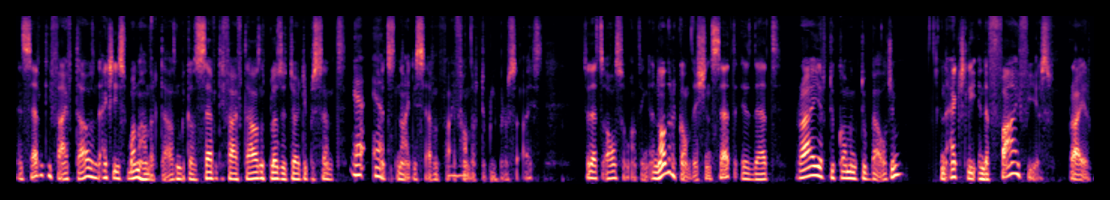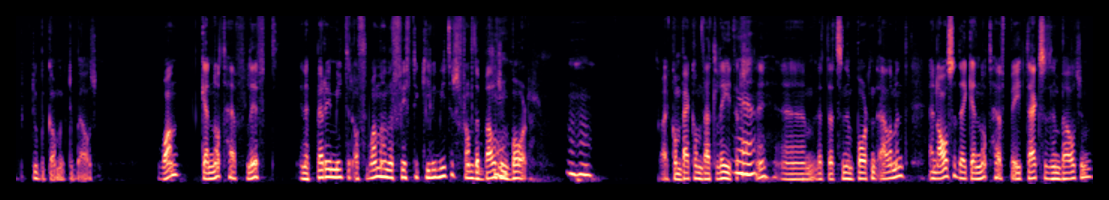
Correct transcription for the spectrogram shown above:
And 75,000 actually is 100,000 because 75,000 plus the 30%, Yeah. Yeah. it's 97,500 to be precise. So that's also one thing. Another condition set is that prior to coming to Belgium, and actually in the five years prior to becoming to Belgium, one cannot have lived in a perimeter of 150 kilometers from the Belgian Okay. border. Mhm. So I come back on that later. Yeah. eh? Um, that, that's an important element. And also they cannot have paid taxes in Belgium,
